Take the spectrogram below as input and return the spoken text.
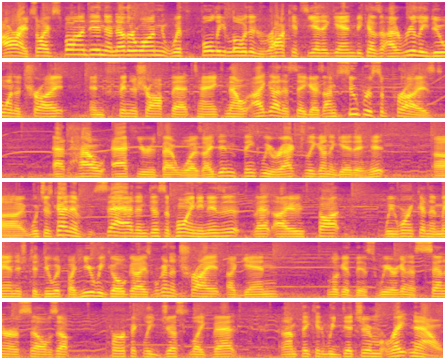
Alright, so I've spawned in another one with fully loaded rockets yet again because I really do want to try and finish off that tank. Now, I gotta say, guys, I'm super surprised at how accurate that was. I didn't think we were actually gonna get a hit, uh, which is kind of sad and disappointing, isn't it? That I thought we weren't gonna manage to do it, but here we go, guys. We're gonna try it again. Look at this. We are gonna center ourselves up perfectly just like that, and I'm thinking we ditch him right now.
